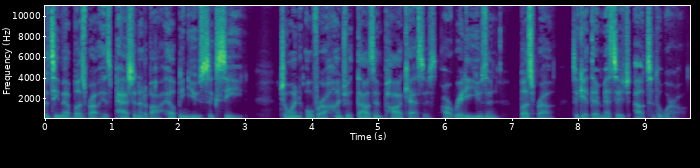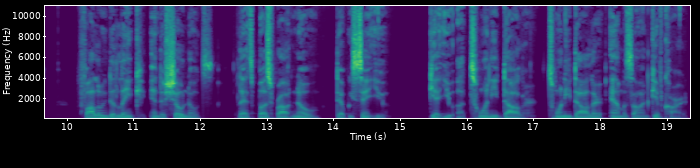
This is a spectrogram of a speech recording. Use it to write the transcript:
The team at Buzzsprout is passionate about helping you succeed. Join over 100,000 podcasters already using Buzzsprout to get their message out to the world. Following the link in the show notes lets Buzzsprout know that we sent you. Get you a $20, $20 Amazon gift card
